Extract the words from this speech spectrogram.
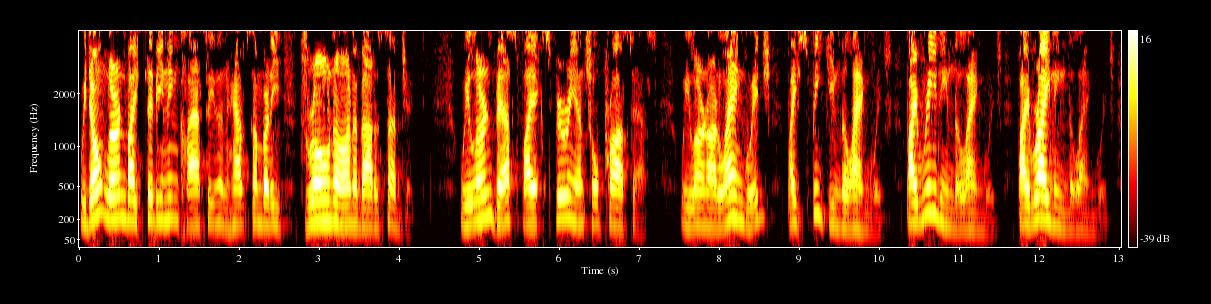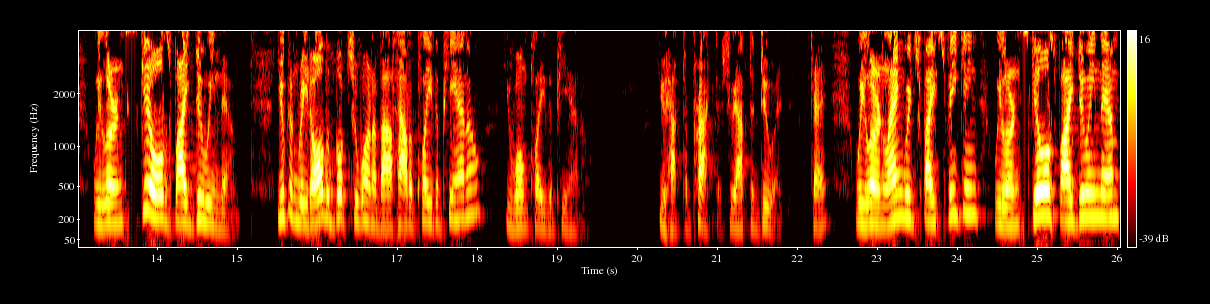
We don't learn by sitting in classes and have somebody drone on about a subject. We learn best by experiential process. We learn our language by speaking the language, by reading the language, by writing the language. We learn skills by doing them. You can read all the books you want about how to play the piano, you won't play the piano. You have to practice, you have to do it. Okay? We learn language by speaking, we learn skills by doing them.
